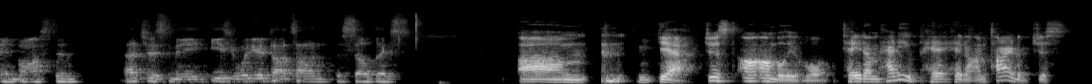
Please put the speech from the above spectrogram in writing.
in Boston. That's just me. Easy. What are your thoughts on the Celtics? Um, yeah, just un- unbelievable. Tatum, how do you hit, hit? I'm tired of just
